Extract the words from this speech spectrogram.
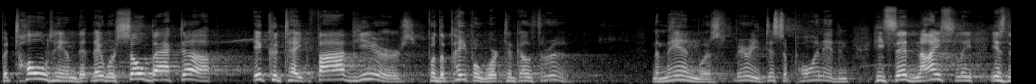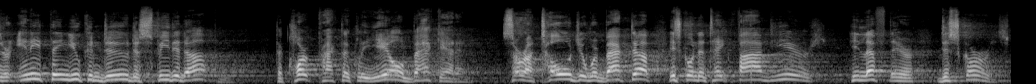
but told him that they were so backed up it could take five years for the paperwork to go through. The man was very disappointed and he said nicely, Is there anything you can do to speed it up? The clerk practically yelled back at him, Sir, I told you we're backed up. It's going to take five years. He left there discouraged.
